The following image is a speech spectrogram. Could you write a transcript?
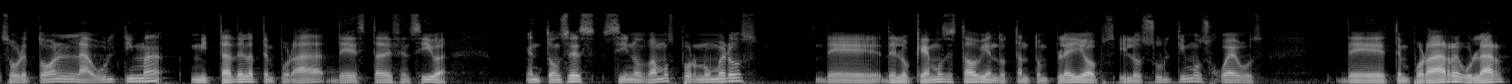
sobre todo en la última mitad de la temporada de esta defensiva. Entonces, si nos vamos por números de, de lo que hemos estado viendo, tanto en playoffs y los últimos juegos de temporada regular,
